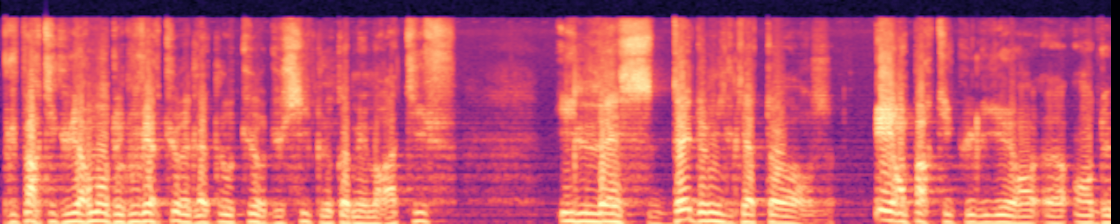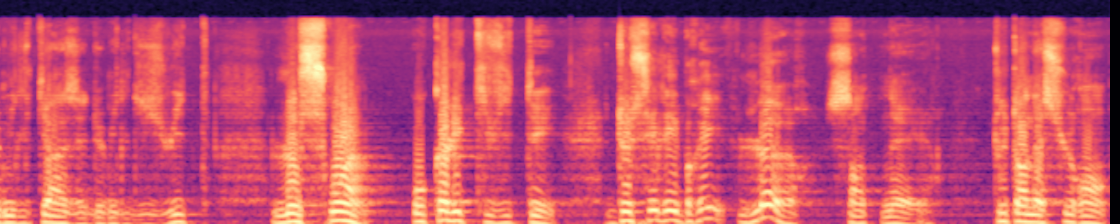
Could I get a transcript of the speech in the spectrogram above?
plus particulièrement de l'ouverture et de la clôture du cycle commémoratif, il laisse dès 2014 et en particulier en, 2015 euh, et 2018 le soin aux collectivités de célébrer leur centenaire tout en assurant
